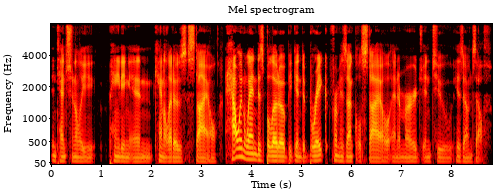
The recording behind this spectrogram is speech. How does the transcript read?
intentionally painting in Canaletto's style. How and when does Bellotto begin to break from his uncle's style and emerge into his own self?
